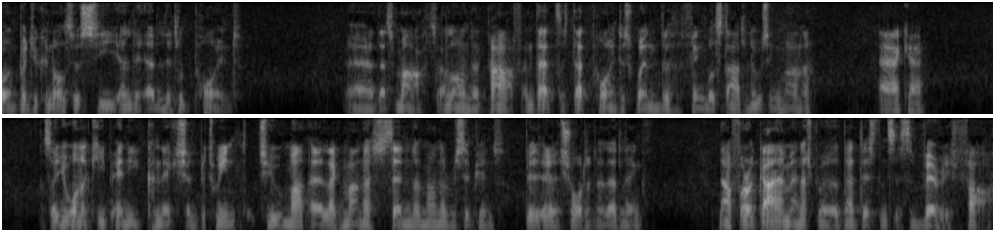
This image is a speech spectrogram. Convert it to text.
going, but you can also see a, li- a little point uh, that's marked along that path, and that that point is when the thing will start losing mana. Ah, okay. So you want to keep any connection between two ma- uh, like mana sender and mana recipient uh, shorter than that length. Now for a Gaia mana spreader, that distance is very far.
